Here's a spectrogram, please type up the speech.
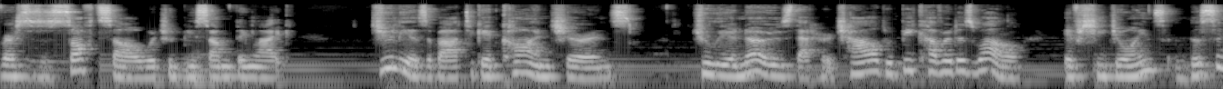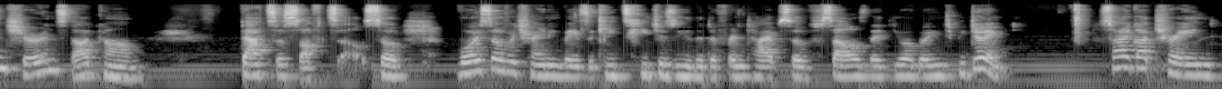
Versus a soft sell, which would be something like, Julia's about to get car insurance. Julia knows that her child would be covered as well if she joins thisinsurance.com. That's a soft sell. So, voiceover training basically teaches you the different types of sells that you're going to be doing. So, I got trained,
